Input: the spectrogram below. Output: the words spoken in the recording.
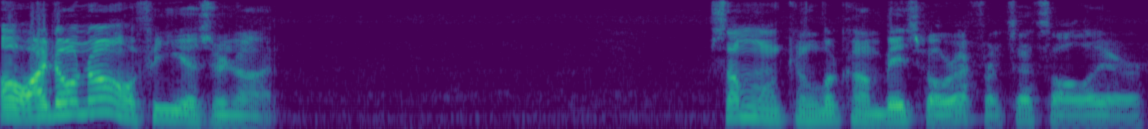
Oh, I don't know if he is or not. Someone can look on baseball reference. That's all there.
